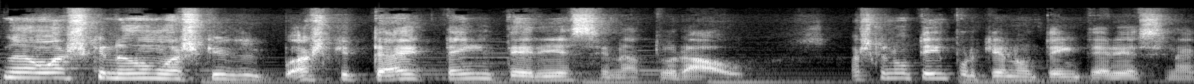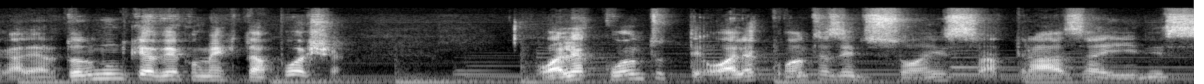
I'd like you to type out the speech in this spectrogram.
Não, acho que não. Acho que, acho que tem, tem interesse natural. Acho que não tem por que não ter interesse, né, galera? Todo mundo quer ver como é que tá. Poxa, olha, quanto, te- olha quantas edições atrás a Iris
